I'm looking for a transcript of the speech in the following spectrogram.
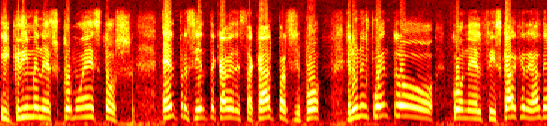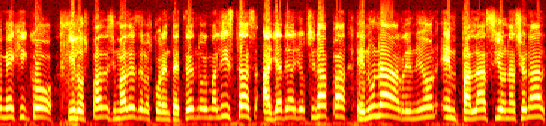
y crímenes como estos. El presidente, cabe destacar, participó en un encuentro con el fiscal general de México y los padres y madres de los 43 normalistas allá de Ayotzinapa en una reunión en Palacio Nacional.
